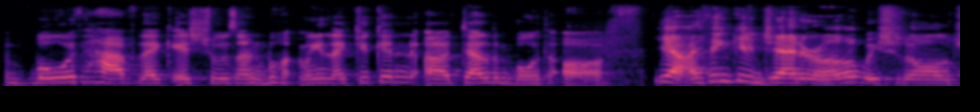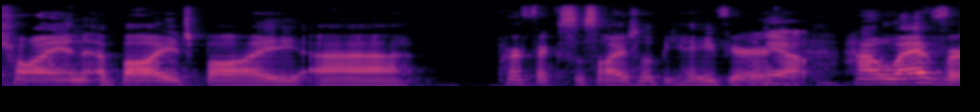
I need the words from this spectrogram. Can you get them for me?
both have like issues on both. I mean, like you can uh, tell them both off. Yeah, I think in general, we should all try and abide by uh, perfect societal behavior. Yeah. However,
